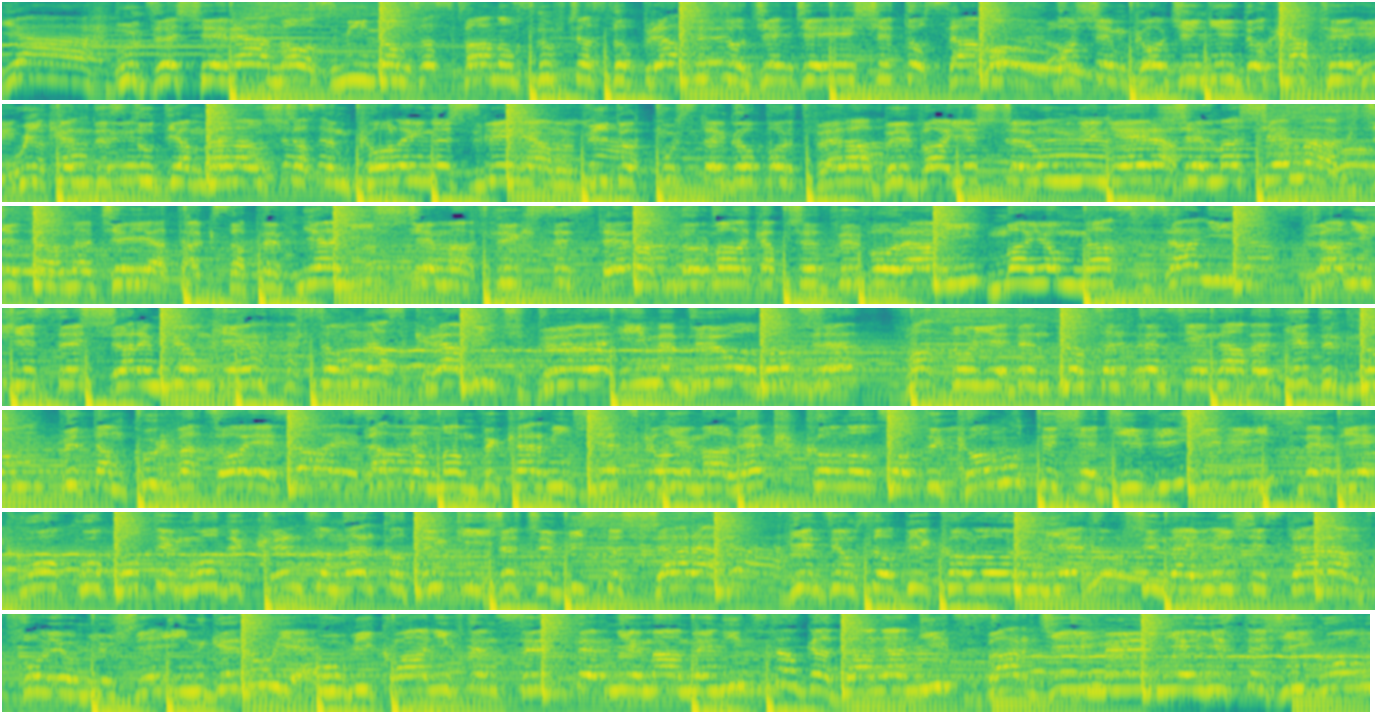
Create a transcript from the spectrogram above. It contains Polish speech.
Ja budzę się rano z miną zaspaną Znów czas do pracy, co dzień dzieje się to samo. 8 godzin i do chaty. Weekendy, studia, melanż. Czasem kolejność zmieniam. Widok pustego portfela bywa jeszcze u mnie nieraz. Siema, siema, gdzie ta nadzieja? Tak zapewniali Ściema w tych systemach. Normalka przed wyborami. Mają nas za nic. Dla nich jesteś żarem pionkiem. Chcą nas grabić, byle im było dobrze. VAT to 1% pensje nawet nie drgną. Pytam kurwa co jest, za co mam wykarmić dziecko? Nie ma lekko, no co ty, komu ty się dziwisz? Istne piekło, kłopoty młodych kręcą narkotyki. Rzeczywistość szara, więc ją sobie koloruję. Przynajmniej się staram, w twoją już nie ingeruję. Uwikłani w ten system, nie mamy nic do gadania Nic bardziej. Mylnie, jesteś igłą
